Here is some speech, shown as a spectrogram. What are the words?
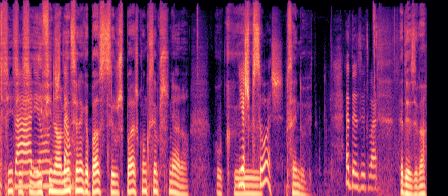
Sim, da sim, área sim. E finalmente estão. serem capazes de ser os pais com que sempre sonharam. O que, E as pessoas? Sem dúvida. Adeus, Eduardo. Adeus, Eva.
